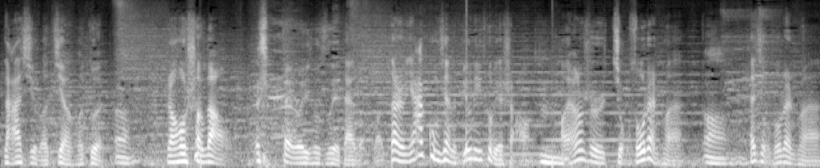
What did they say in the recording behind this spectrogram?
拿起了剑和盾，嗯。然后上当了，被俄狄修斯给带走了。但是人家贡献的兵力特别少，嗯。好像是九艘战船，啊，才九艘战船，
